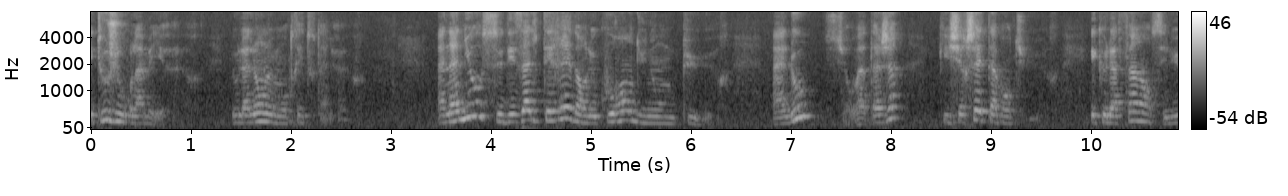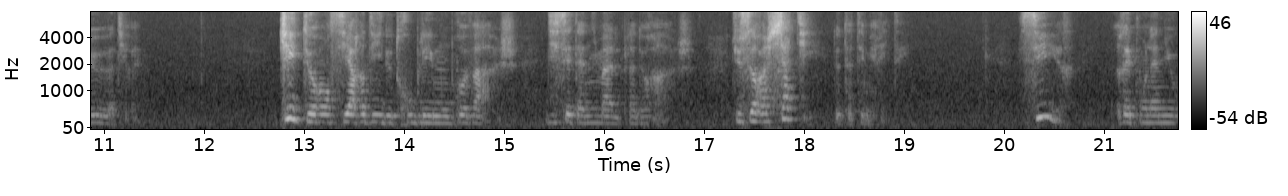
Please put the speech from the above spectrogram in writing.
est toujours la meilleure. Nous l'allons le montrer tout à l'heure. Un agneau se désaltérait dans le courant d'une onde pure. Un loup survint à jeun qui cherchait aventure, et que la faim en ces lieux attirait. Qui te rend si hardi de troubler mon breuvage dit cet animal plein de rage. Tu seras châtié de ta témérité. Sire, répond l'agneau,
